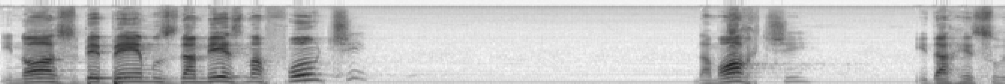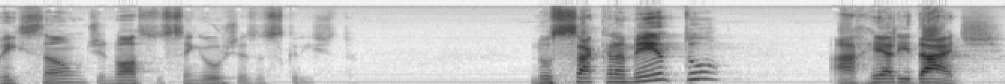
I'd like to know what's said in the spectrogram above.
e nós bebemos da mesma fonte da morte e da ressurreição de nosso Senhor Jesus Cristo. No sacramento, a realidade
